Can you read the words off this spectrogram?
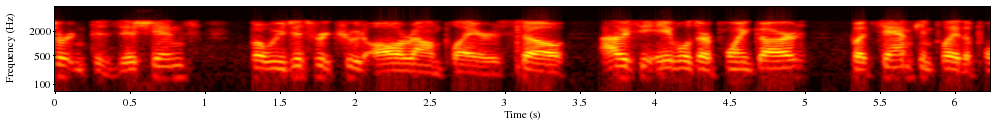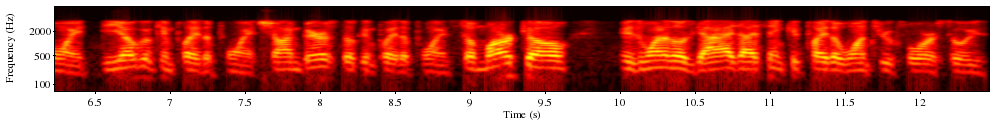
certain positions, but we just recruit all around players. So obviously Abel's our point guard, but Sam can play the point. Diogo can play the point. Sean Bairstow can play the point. So Marco is one of those guys I think could play the one through four. So he's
